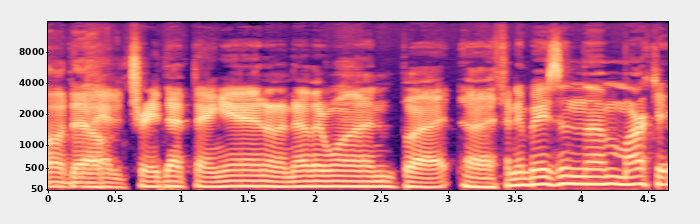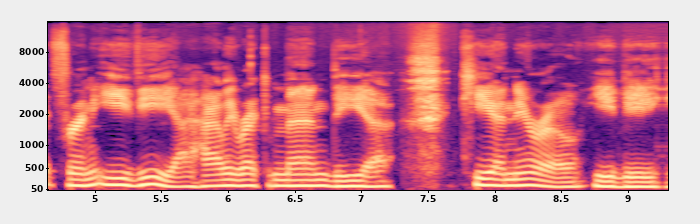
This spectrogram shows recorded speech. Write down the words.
Oh, no! I had to trade that thing in on another one. But uh, if anybody's in the market for an EV, I highly recommend the uh, Kia Niro EV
